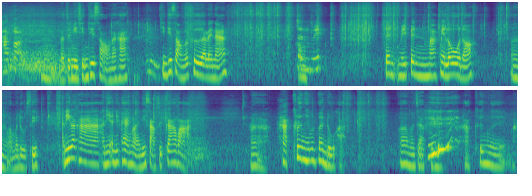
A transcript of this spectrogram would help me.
พักก่อนอืมเราจะมีชิ้นที่สองนะคะ อืมชิ้นที่สองก็คืออะไรนะแซนด์วิชเป็นมีเป็นมาร์กเมโลเนาะเออเรามาดูซิ อันนี้ราคา อันนี้อันนี้แพงหน่อย อันนี้สามสิบเก้าบาท อ่า หักครึ่งให้เพื่อนๆดูค่ะ ว่ามันจะเป็น หักครึ่งเลยมา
